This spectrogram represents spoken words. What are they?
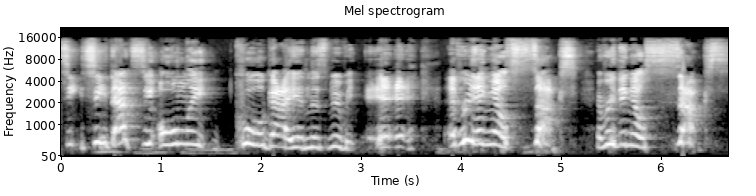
See, see, that's the only cool guy in this movie. Everything else sucks. Everything else sucks.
